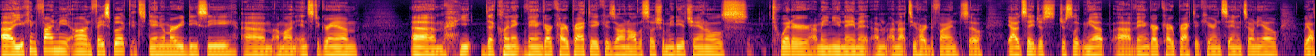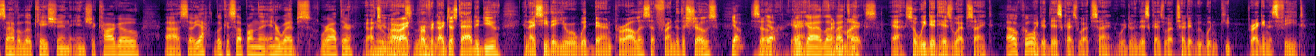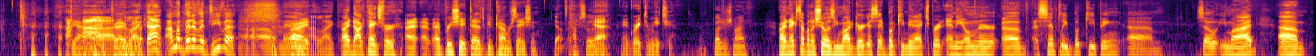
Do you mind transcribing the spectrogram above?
Uh, you can find me on Facebook. It's Daniel Murray DC. Um, I'm on Instagram. Um, y- the clinic Vanguard Chiropractic is on all the social media channels, Twitter. I mean, you name it. I'm I'm not too hard to find. So yeah, I would say just just look me up. Uh, Vanguard Chiropractic here in San Antonio. We also have a location in Chicago. Uh, so yeah, look us up on the interwebs. We're out there. Got you. Interwebs. All right, perfect. I just added you, and I see that you were with Baron Perales, a friend of the show's. Yep. So, yep. yeah, great guy. I love friend of mine. Vitex. Yeah, so we did his website. Oh, cool. We did this guy's website. We're doing this guy's website if we wouldn't keep dragging his feet. Yeah, I have You like that? I'm a bit of a diva. Oh, man. All right. I like that. All right, Doc. Thanks for. I, I I appreciate that. It's a good conversation. Yep. Absolutely. Yeah, and great to meet you. Pleasure's mine. All right, next up on the show is Emad Guirguis, a bookkeeping expert and the owner of SimpliBookkeeping. Um, so, Emad, um,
